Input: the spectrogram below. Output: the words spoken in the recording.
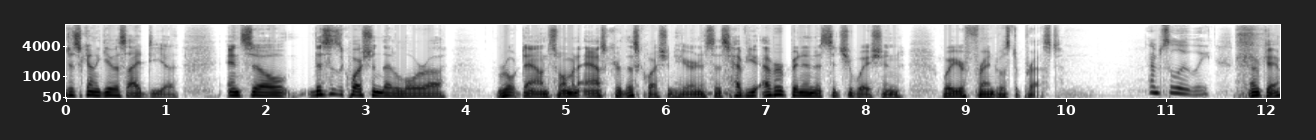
just to kind of give us idea. And so this is a question that Laura wrote down. So I'm going to ask her this question here, and it says, "Have you ever been in a situation where your friend was depressed?" Absolutely. Okay.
